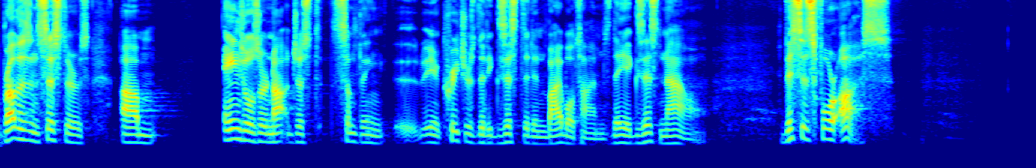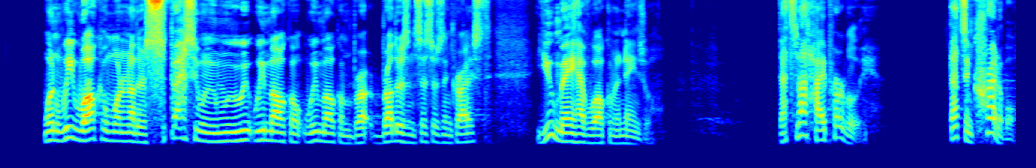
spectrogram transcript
Brothers and sisters, um, angels are not just something, uh, you know, creatures that existed in Bible times, they exist now. This is for us. When we welcome one another, especially when we, we welcome, we welcome bro- brothers and sisters in Christ, you may have welcomed an angel. That's not hyperbole, that's incredible.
